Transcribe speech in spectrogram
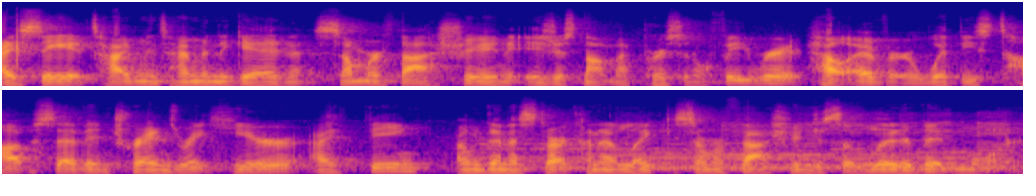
I say it time and time and again, summer fashion is just not my personal favorite. However, with these top seven trends right here, I think I'm gonna start kind of like summer fashion just a little bit more.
